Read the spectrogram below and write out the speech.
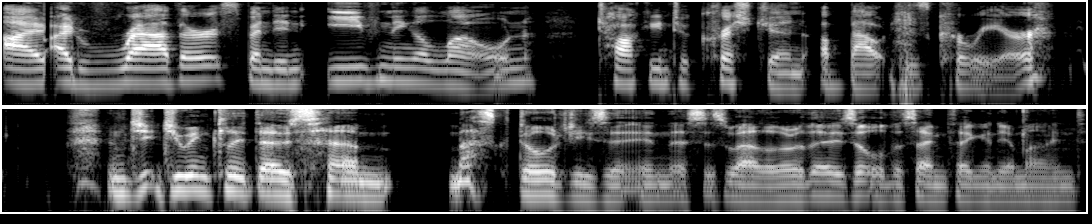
I, I'd rather spend an evening alone talking to Christian about his career. And do, do you include those um, masked orgies in this as well, or are those all the same thing in your mind?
